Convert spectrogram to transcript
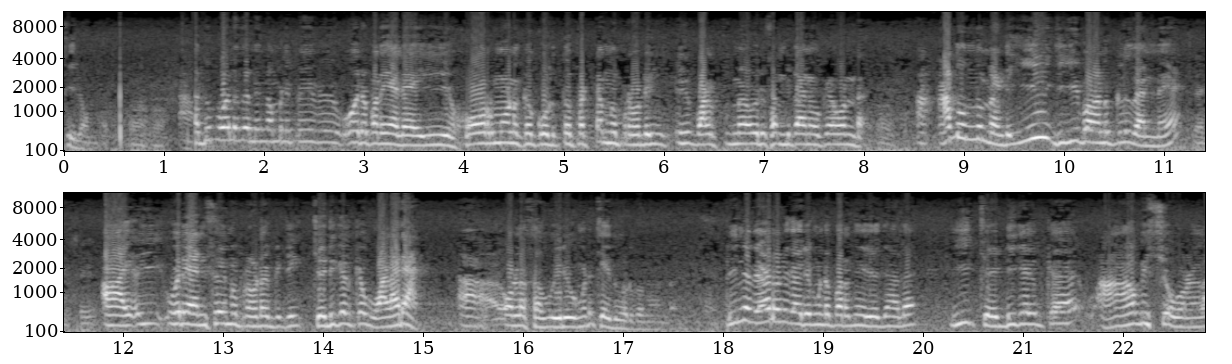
സിയിലുണ്ട് അതുപോലെ തന്നെ നമ്മളിപ്പോ ഓരോ പറയാലേ ഈ ഹോർമോണൊക്കെ കൊടുത്ത് പെട്ടെന്ന് പ്രൊഡ്യൂസ് വളർത്തുന്ന ഒരു സംവിധാനമൊക്കെ ഉണ്ട്. അതൊന്നും വേണ്ട. ഈ ജീവാണുക്കൾ തന്നെ ആ ഈ ഒരു എൻസൈം പ്രോഡക്റ്റ് ചെടികൾക്ക് വളരാൻ ഉള്ള സൗകര്യവും കൂടെ ചെയ്തു കൊടുക്കുന്നുണ്ട്. പിന്നെ വേറൊരു കാര്യം കൂടെ പറഞ്ഞു കഴിഞ്ഞാൽ ഈ ചെടികൾക്ക് ആവശ്യമുള്ള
